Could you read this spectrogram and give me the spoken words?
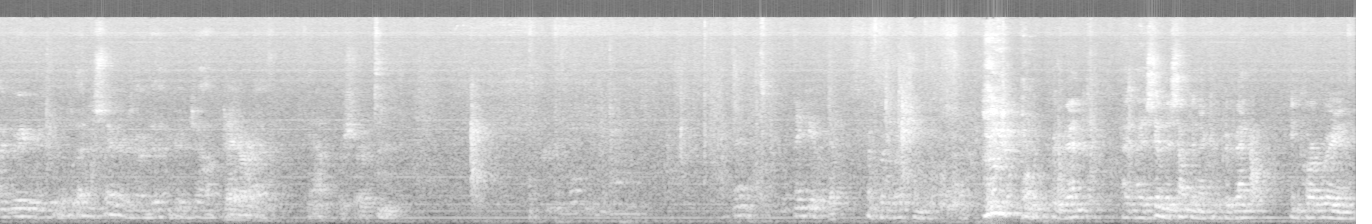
I agree with you, the legislators are doing a good job. They are. Yeah, for sure. Okay, Thank you. A quick question. Would prevent, I I assume there's something that could prevent incorporating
